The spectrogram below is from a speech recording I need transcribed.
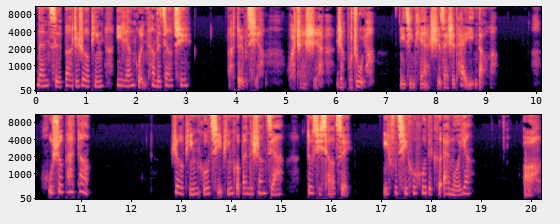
男子抱着若萍依然滚烫的娇躯，“啊，对不起啊，我真是忍不住呀！你今天实在是太淫荡了。”胡说八道！若萍鼓起苹果般的双颊，嘟起小嘴，一副气呼呼的可爱模样。哦，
